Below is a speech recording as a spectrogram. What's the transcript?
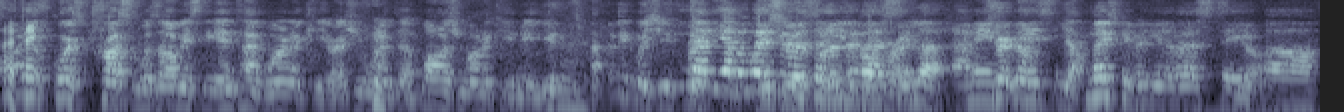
Despite, think- of course, Truss was obviously anti-monarchy, right? She wanted to abolish monarchy in the youth. I think when she Yeah, yeah, but when this she was was at university, fray. look, I mean, Sure, no, yeah. most people at university Yeah. are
